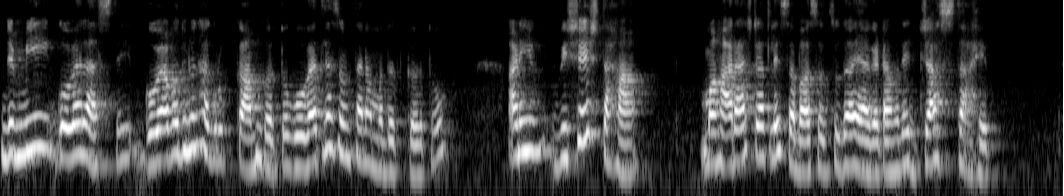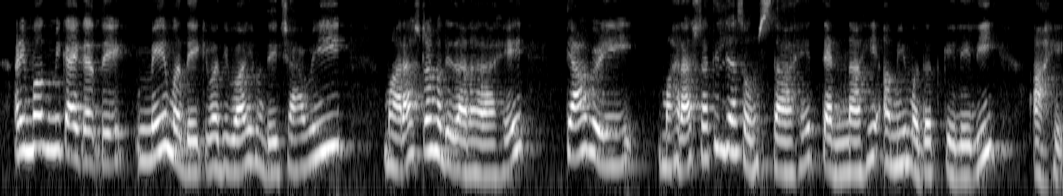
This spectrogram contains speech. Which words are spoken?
म्हणजे मी गोव्याला असते. गोव्यामधूनच हा ग्रुप काम करतो. गोव्यातल्या संस्थांना मदत करतो. आणि विशेषत महाराष्ट्रातले सभासदसुद्धा या गटामध्ये जास्त आहेत. आणि मग मी काय करते? मेमध्ये किंवा दिवाळीमध्ये ज्यावेळी महाराष्ट्रामध्ये जाणार आहे त्यावेळी महाराष्ट्रातील ज्या संस्था आहेत त्यांनाही आम्ही मदत केलेली आहे.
